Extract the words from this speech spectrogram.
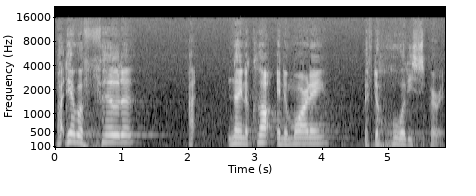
But they were filled at 9 o'clock in the morning with the Holy Spirit.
